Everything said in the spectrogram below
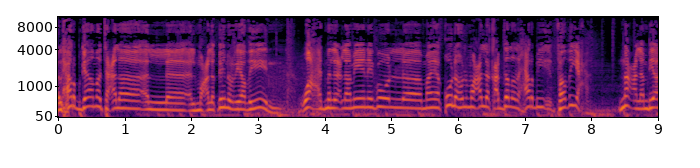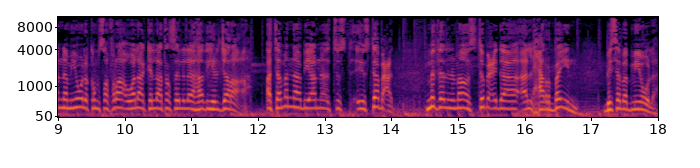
الحرب قامت على ال- المعلقين الرياضيين. واحد من الإعلاميين يقول آه، ما يقوله المعلق عبد الله الحربي فضيحة. نعلم بأن ميولكم صفراء ولكن لا تصل إلى هذه الجراءة. أتمنى بأن يستبعد مثل ما استبعد الحربين بسبب ميوله.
